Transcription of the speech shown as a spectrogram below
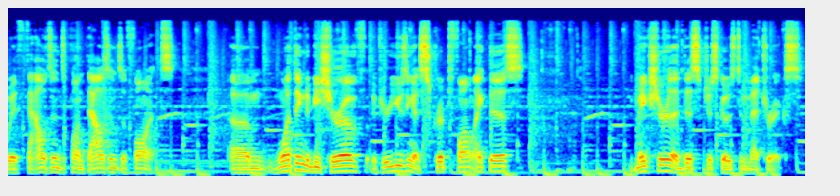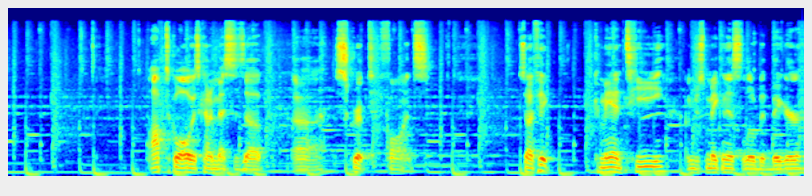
with thousands upon thousands of fonts. Um, one thing to be sure of, if you're using a script font like this, make sure that this just goes to metrics. Optical always kind of messes up uh, script fonts. So I've hit Command T I'm just making this a little bit bigger.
